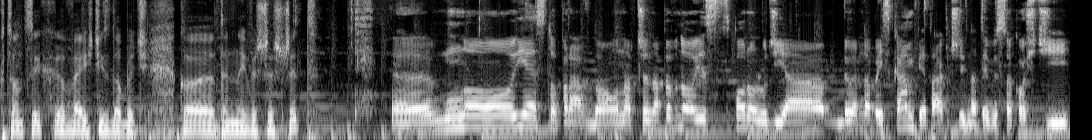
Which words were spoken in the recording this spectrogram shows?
chcących wejść i zdobyć ten najwyższy szczyt? No, jest to prawdą. Znaczy, na pewno jest sporo ludzi. Ja byłem na Basecampie, tak, czyli na tej wysokości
